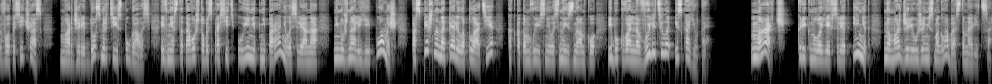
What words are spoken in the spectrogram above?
Вот и сейчас Марджери до смерти испугалась, и вместо того, чтобы спросить у Инет, не поранилась ли она, не нужна ли ей помощь, поспешно напялила платье, как потом выяснилось наизнанку, и буквально вылетела из каюты. «Мардж!» — крикнула ей вслед Инет, но Марджери уже не смогла бы остановиться.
